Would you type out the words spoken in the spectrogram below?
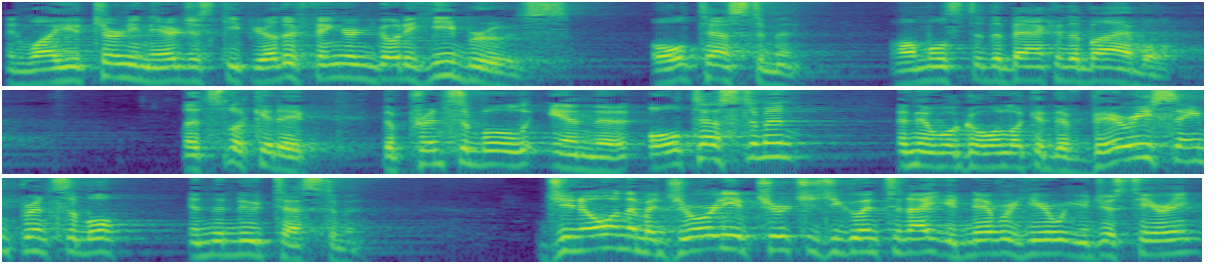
And while you're turning there, just keep your other finger and go to Hebrews, Old Testament, almost to the back of the Bible. Let's look at a, the principle in the Old Testament, and then we'll go and look at the very same principle in the New Testament. Do you know in the majority of churches you go in tonight, you'd never hear what you're just hearing?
